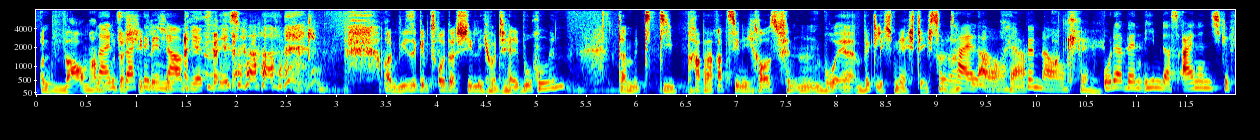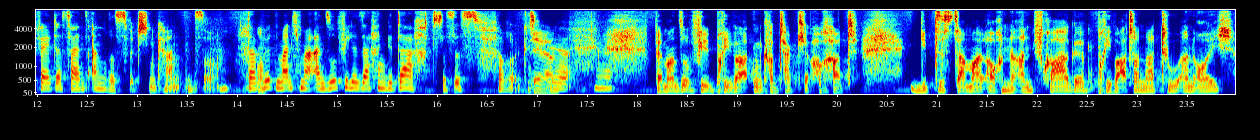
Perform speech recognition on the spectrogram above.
Und warum haben Nein, wir unterschiedliche... Nein, ich sag dir den Namen jetzt nicht. Und wieso gibt es unterschiedliche Hotelbuchungen? Damit die Paparazzi nicht rausfinden, wo er wirklich nächtigt. Zum oder? Teil genau, auch, ja. Genau. Okay. Oder wenn ihm das eine nicht gefällt, dass er ins andere switchen kann und so. Da oh. wird manchmal an so viele Sachen gedacht. Das ist verrückt. Ja. ja. ja. Wenn man so viel privaten Kontakt ja auch hat, gibt es da mal auch eine Anfrage privater Natur an euch?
